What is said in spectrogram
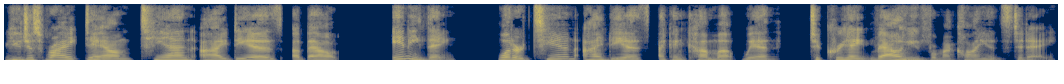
You just write down 10 ideas about anything what are 10 ideas I can come up with to create value mm. for my clients today?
